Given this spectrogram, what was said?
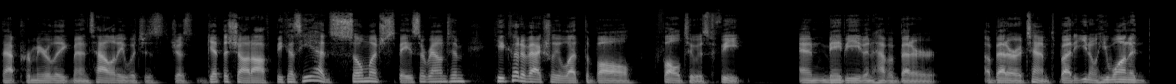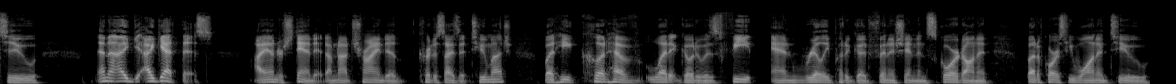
that Premier League mentality, which is just get the shot off because he had so much space around him, he could have actually let the ball fall to his feet and maybe even have a better a better attempt. But you know, he wanted to and I, I get this. I understand it. I'm not trying to criticize it too much, but he could have let it go to his feet and really put a good finish in and scored on it. But of course, he wanted to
